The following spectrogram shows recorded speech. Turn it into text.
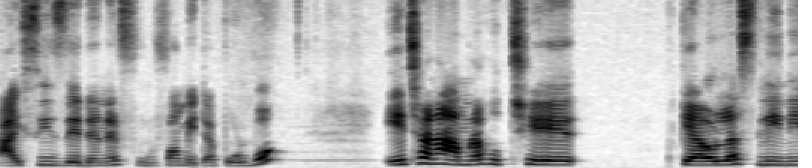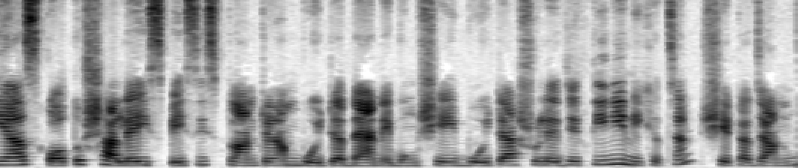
আইসিজেডএন এর ফুল ফর্ম এটা পড়ব। এছাড়া আমরা হচ্ছে ক্যাওলাস লিনিয়াস কত সালে স্পেসিস প্লান্টেরাম বইটা দেন এবং সেই বইটা আসলে যে তিনি লিখেছেন সেটা জানব।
